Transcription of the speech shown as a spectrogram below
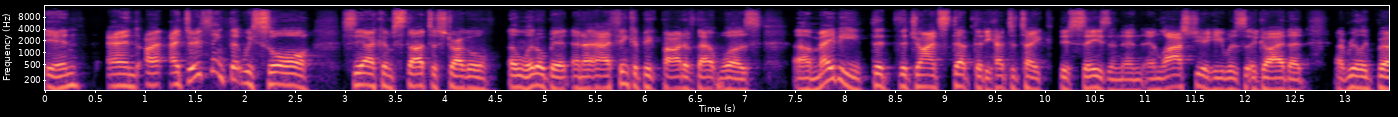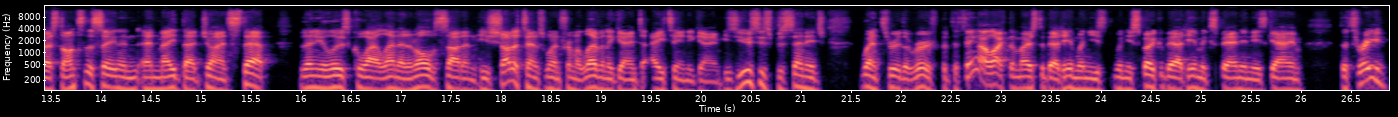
in, and I, I do think that we saw Siakam start to struggle a little bit, and I, I think a big part of that was uh, maybe the the giant step that he had to take this season. And and last year he was a guy that uh, really burst onto the scene and, and made that giant step. Then you lose Kawhi Leonard, and all of a sudden his shot attempts went from 11 a game to 18 a game. His usage percentage went through the roof. But the thing I like the most about him when you when you spoke about him expanding his game, the three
